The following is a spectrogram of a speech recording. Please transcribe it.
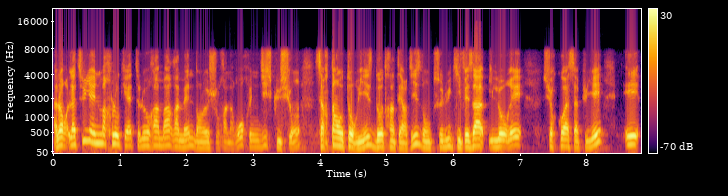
Alors là-dessus, il y a une marloquette. Le Rama ramène dans le Shulchan Aruch une discussion. Certains autorisent, d'autres interdisent. Donc celui qui fait ça, il aurait sur quoi s'appuyer. Et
